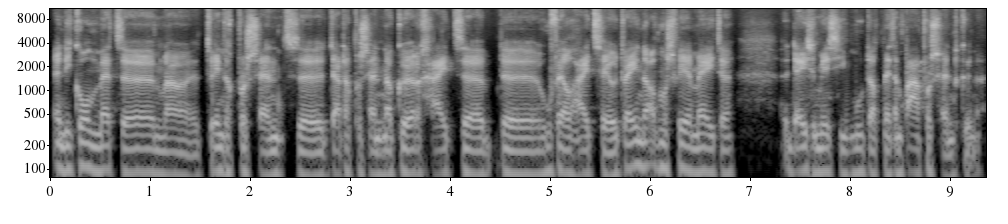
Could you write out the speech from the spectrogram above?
En die kon met uh, nou, 20% uh, 30% nauwkeurigheid de hoeveelheid CO2 in de atmosfeer meten. Deze missie moet dat met een paar procent kunnen.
